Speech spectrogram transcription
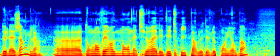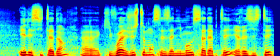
de la jungle, dont l'environnement naturel est détruit par le développement urbain, et les citadins qui voient justement ces animaux s'adapter et résister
